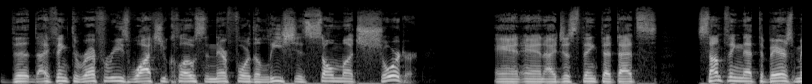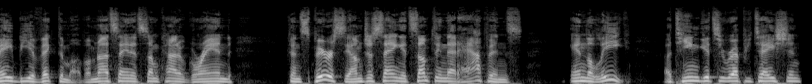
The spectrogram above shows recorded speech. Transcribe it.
the I think the referees watch you close, and therefore the leash is so much shorter. And and I just think that that's something that the Bears may be a victim of. I'm not saying it's some kind of grand conspiracy. I'm just saying it's something that happens in the league. A team gets a reputation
